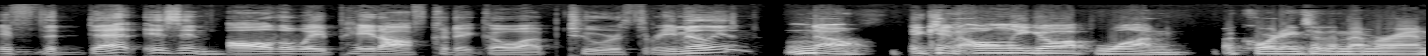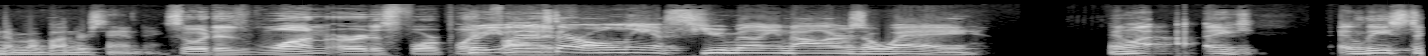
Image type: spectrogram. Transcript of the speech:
If the debt isn't all the way paid off, could it go up two or three million? No, it can only go up one, according to the memorandum of understanding. So it is one or it is four point five. So even if they're only a few million dollars away, and like at least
